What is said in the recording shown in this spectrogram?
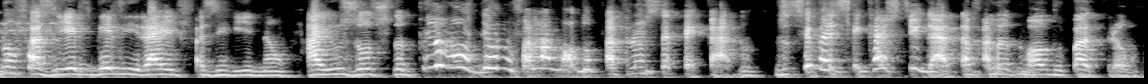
não fazia ele delirar e fazer rir, não. Aí os outros todos, pelo amor de Deus, não fala mal do patrão, isso é pecado. Você vai ser castigado, está falando mal do patrão.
